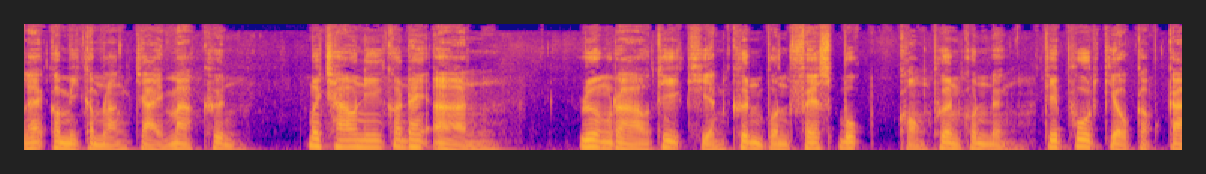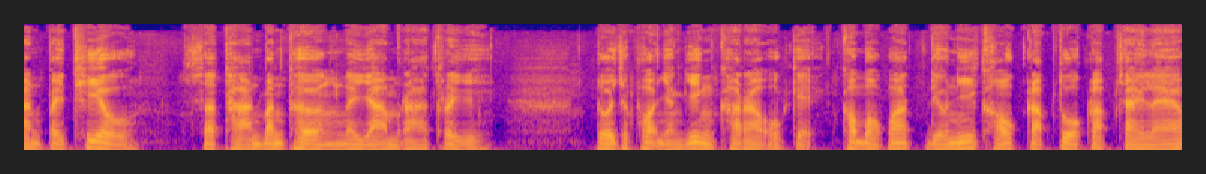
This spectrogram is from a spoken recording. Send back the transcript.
และก็มีกำลังใจมากขึ้น เมื่อเช้านี้ก็ได้อ่าน เรื่องราวที่เขียนขึ้นบน Facebook ของเพื่อนคนหนึ่ง ที่พูดเกี่ยวกับการไปเที่ยวสถานบันเทิงในยามราตรี โดยเฉพาะอย่างยิ่งคาราโอเกะเขาบอกว่าเดี๋ยวนี้เขากลับตัวกลับใจแล้ว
